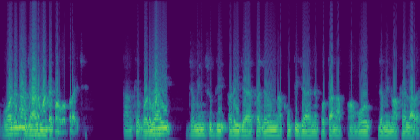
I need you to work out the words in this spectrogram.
વડના ઝાડ માટે પણ વપરાય છે. કારણ કે વડવાઈ જમીન સુધી અડી જાય અથવા જમીનમાં ખૂંપી જાય અને પોતાના મૂળ જમીનમાં ફેલાવે.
